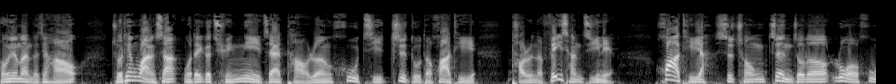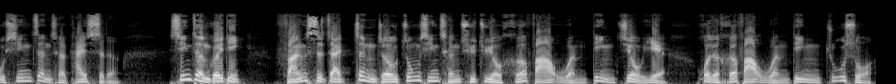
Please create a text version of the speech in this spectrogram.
朋友们，大家好！昨天晚上，我的一个群里在讨论户籍制度的话题，讨论的非常激烈。话题呀，是从郑州的落户新政策开始的。新政规定，凡是在郑州中心城区具有合法稳定就业或者合法稳定住所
